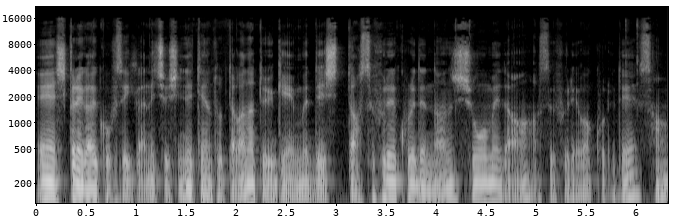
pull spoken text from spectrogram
えー、しっかり外国籍がね、中心で点を取ったかなというゲームでした。アスフレこれで何勝目だ？アスフレはこれで 3?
